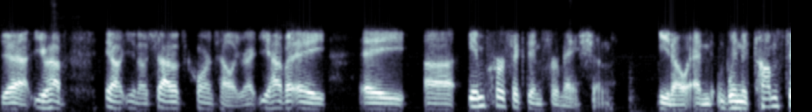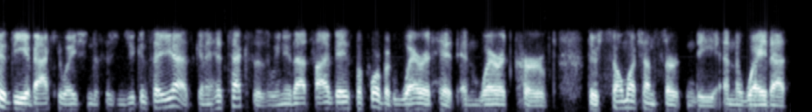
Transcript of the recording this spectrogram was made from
yeah you have yeah you know shout out to Corn right? You have a a uh, imperfect information you know, and when it comes to the evacuation decisions, you can say, yeah, it's going to hit Texas. We knew that five days before, but where it hit and where it curved, there's so much uncertainty and the way that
